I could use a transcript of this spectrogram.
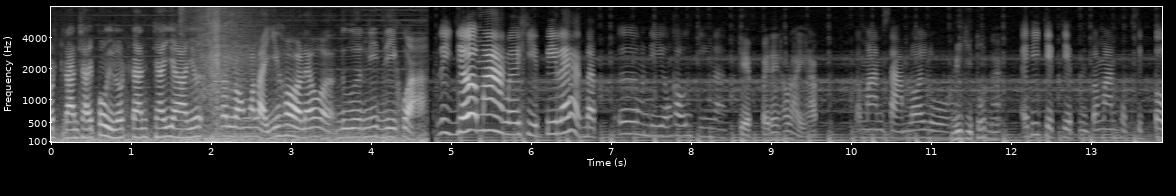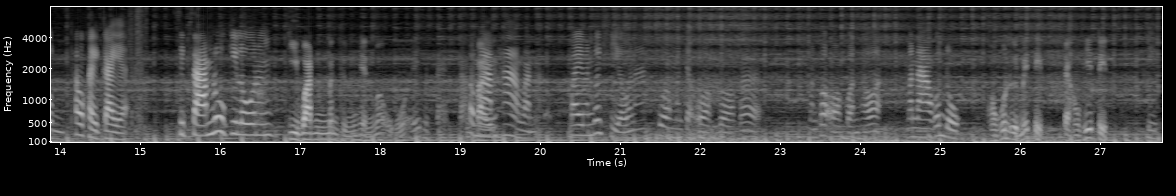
ลดการใช้ปุ๋ยลดการใช้ยาเยอะ ก็ลองมาหลายยี่ห้อแล้วอะดูอันนี้ดีกว่า เยอะมากเลยขีดปีแรกแบบเออมันดีของเขาจริงๆอะเก็บไปได้เท่าไหร่ครับ ประมาณ 300 โล มีกี่ต้นนะไอ้ที่เจ็บๆนี่ประมาณ 60 ต้น เท่าไข่ไก่อะ13 ลูกกิโลนึงกี่วันมันถึงเห็นว่า โอ้โหเอ้ยมันแตกต่างประไปมาณ 5 วันอะใบมันก็เขียวนะช่วงมันจะออกดอกก็ มันก็ออกก่อนเขาอะมะนาวก็ดกของคนอื่นไม่ติด แต่ของพี่ติด ติด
